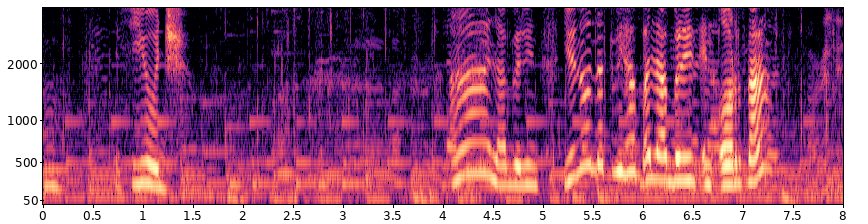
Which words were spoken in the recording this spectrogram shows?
Mm. it's huge. Ah, labyrinth. You know that we have a labyrinth in Orta? Oh, really?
